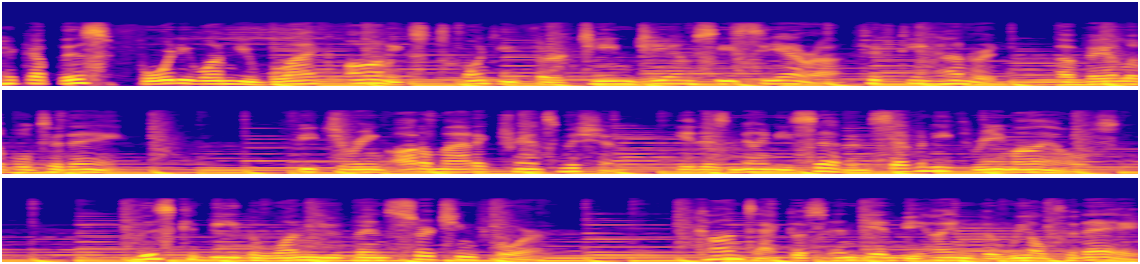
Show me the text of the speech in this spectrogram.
Pick up this 41U Black Onyx 2013 GMC Sierra 1500, available today. Featuring automatic transmission, it is 9773 miles. This could be the one you've been searching for. Contact us and get behind the wheel today.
